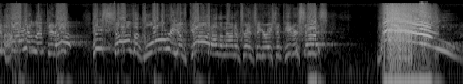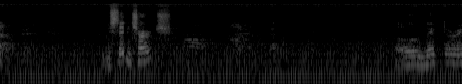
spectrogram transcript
him high and lifted up. He saw the glory of God on the Mount of Transfiguration. Peter says, Wow! Sit in church. Oh, victory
